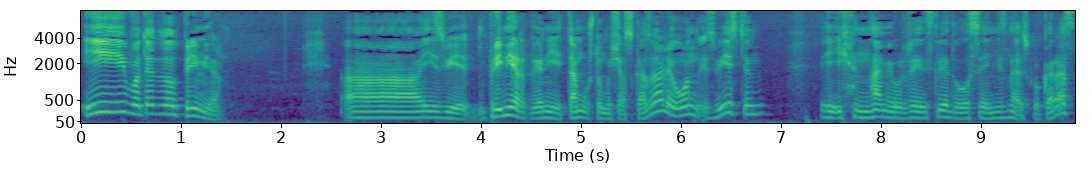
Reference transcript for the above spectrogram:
И вот этот вот пример. А, пример, вернее, тому, что мы сейчас сказали, он известен, и нами уже исследовался, я не знаю сколько раз,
